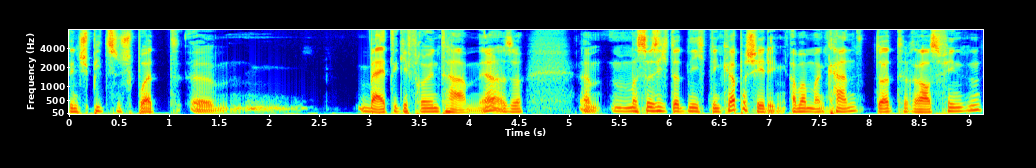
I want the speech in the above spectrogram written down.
den Spitzensport ähm, weiter gefrönt haben. Ja? Also ähm, man soll sich dort nicht den Körper schädigen, aber man kann dort herausfinden,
